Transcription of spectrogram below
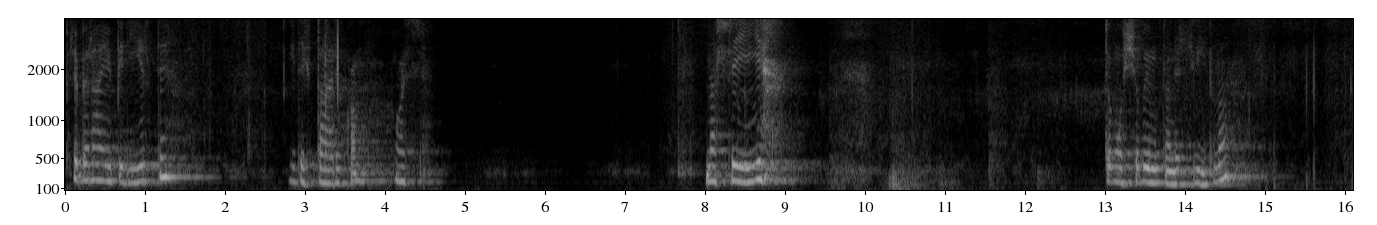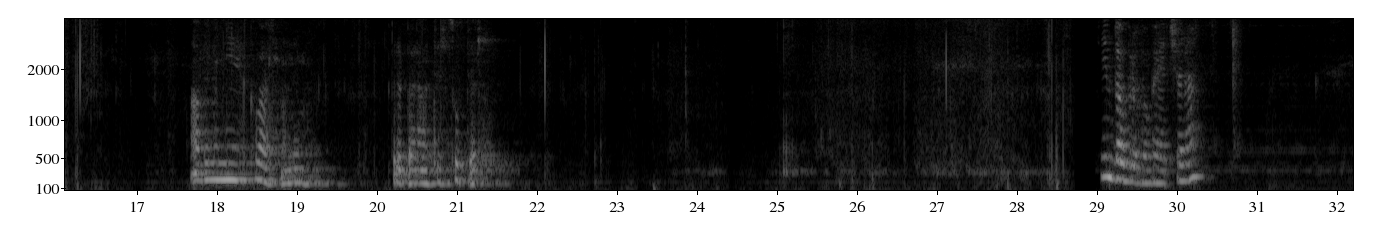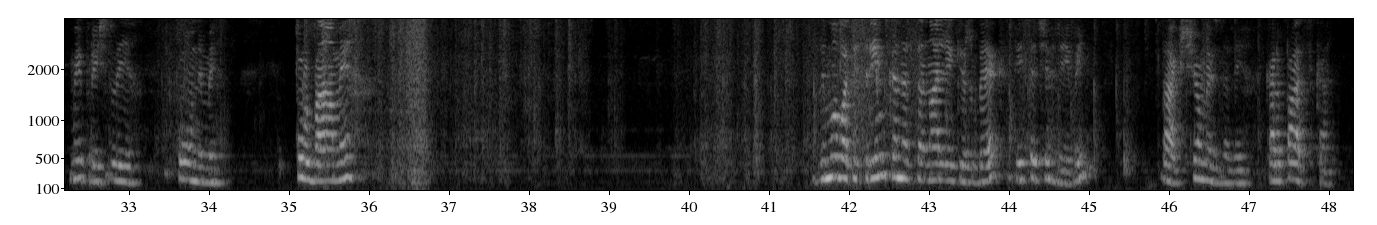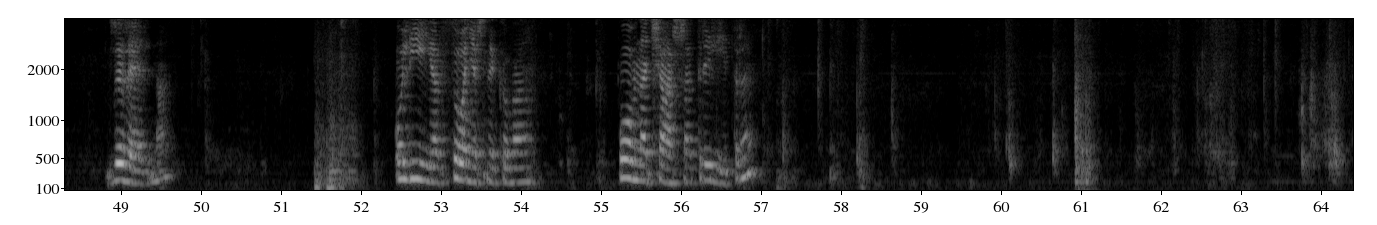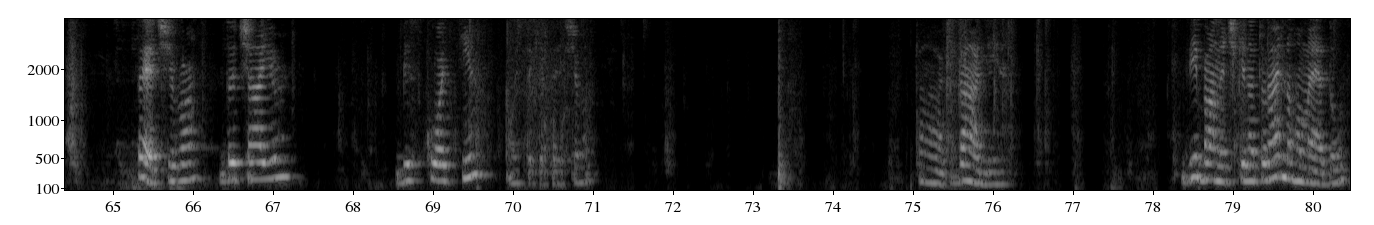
Прибираю під'їзди з ліхтариком. Ось. На шиї. Тому що вимкнули світло. Але мені класно ним прибирати супер. Всім доброго вечора. Ми прийшли з повними турбами. Зимова підтримка, національний кешбек 1000 гривень. Так, що ми взяли? Карпатська джерельна. Олія соняшникова. Повна чаша 3 літри. Печиво до чаю. Біскотті. Ось таке печиво. Так, далі. Дві баночки натурального меду.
